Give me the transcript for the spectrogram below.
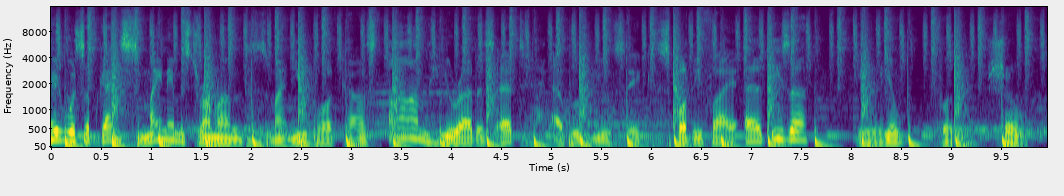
Hey, what's up, guys? My name is Drumland. This is my new podcast on Hearadas at Apple Music, Spotify, and Deezer. Here for the show.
